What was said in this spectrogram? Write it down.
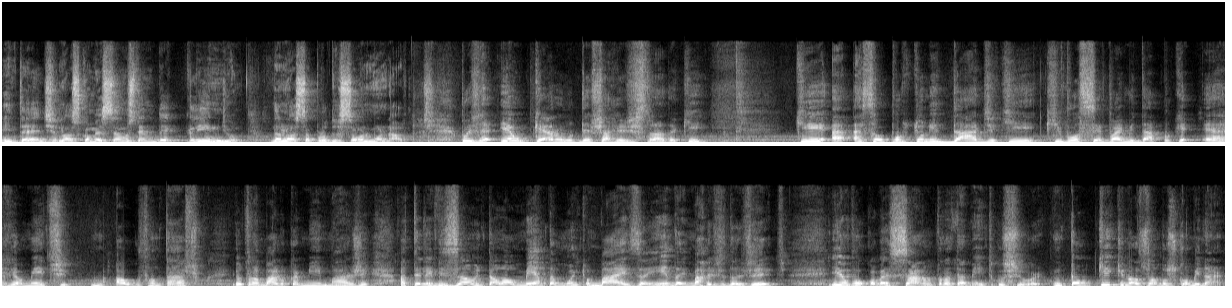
entende? Nós começamos tendo declínio da nossa produção hormonal. Pois é, eu quero deixar registrado aqui que a- essa oportunidade que, que você vai me dar, porque é realmente algo fantástico. Eu trabalho com a minha imagem, a televisão então aumenta muito mais ainda a imagem da gente, e eu vou começar um tratamento com o senhor. Então, o que, que nós vamos combinar?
